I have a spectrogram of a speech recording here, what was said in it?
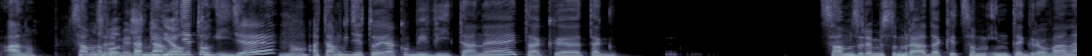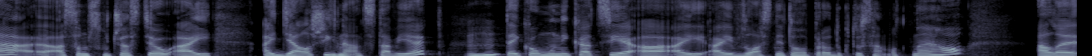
áno, samozrejme, tam že tam, kde to ide no. a tam, kde to je akoby vítané, tak, tak samozrejme som ráda, keď som integrovaná a som súčasťou aj, aj ďalších nadstavieb mm-hmm. tej komunikácie a aj, aj vlastne toho produktu samotného. Ale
